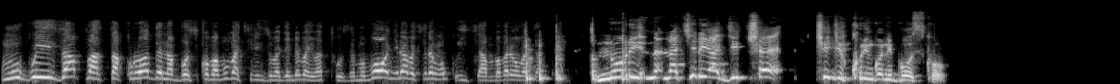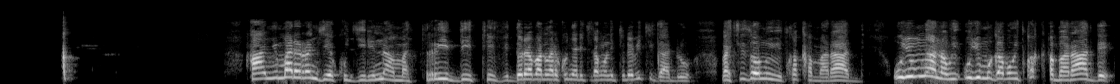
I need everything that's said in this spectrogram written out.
mugwiza pasita claude na bosco babubakira inzu bagende bayibatuzemo bonyine bashyire nko ku ishyamba bariho bajya na kiriya gice cy'igikuri ngo ni bosco. Hanyuma rero ngiye kugira inama 3D TV dore abantu bari kunyandikira ngo niturebe ikiganiro bashyizeho n'uyu witwa kamarade uyu mwana uyu mugabo witwa kamarade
